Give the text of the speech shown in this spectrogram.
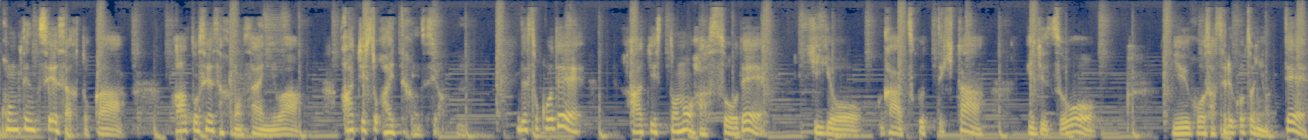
コンテンツ制作とかアート制作の際にはアーティストが入ってくるんですよ。で、そこでアーティストの発想で企業が作ってきた技術を融合させることによって、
